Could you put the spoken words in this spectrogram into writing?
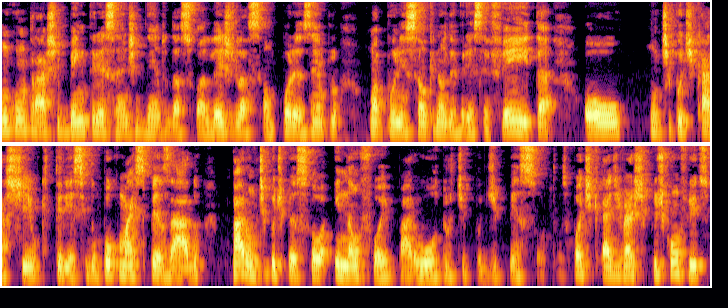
um contraste bem interessante dentro da sua legislação. Por exemplo, uma punição que não deveria ser feita ou um tipo de castigo que teria sido um pouco mais pesado para um tipo de pessoa e não foi para o outro tipo de pessoa. Então, você pode criar diversos tipos de conflitos,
